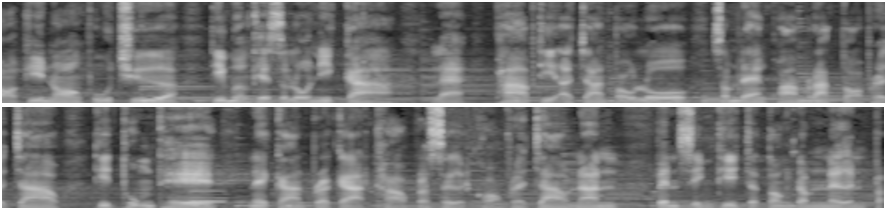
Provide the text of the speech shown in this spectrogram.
ต่อพี่น้องผู้เชื่อที่เมืองเทสโลนิกา และภาพที่อาจารย์เปาโลสำแดงความรักต่อพระเจ้าที่ทุ่มเทในการประกาศข่าวประเสริฐของพระเจ้านั้น เป็นสิ่งที่จะต้องดำเนินไป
